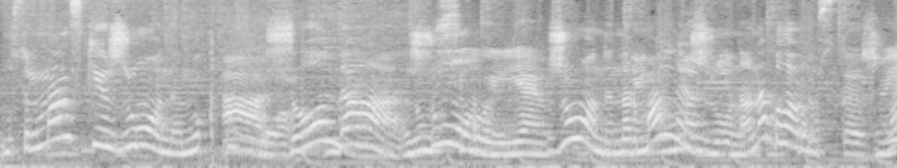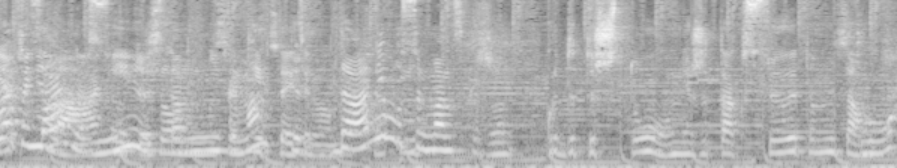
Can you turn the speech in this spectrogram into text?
Мусульманские жены, ну кто? А, жены? Да, ну, жены. я... Жены, нормальные жены. Она была русская жена. Ну, я поняла, они жены, мусульманские жены. Да, они мусульманские жены. Говорю, да ты что, у меня же так все это, ну там,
